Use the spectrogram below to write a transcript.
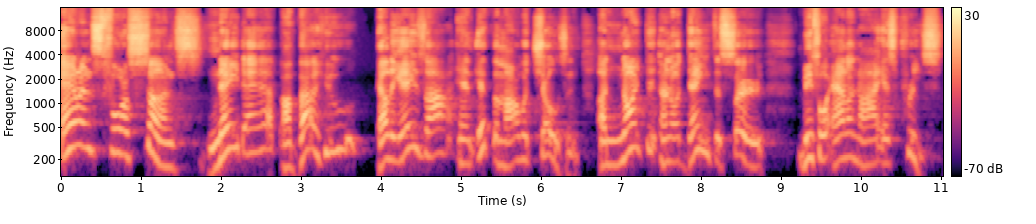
Aaron's four sons, Nadab, Abihu, Eleazar, and Ithamar were chosen, anointed and ordained to serve before Adonai as priests.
